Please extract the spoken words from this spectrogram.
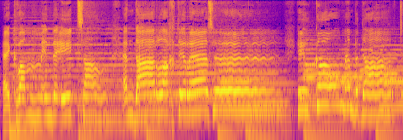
Hij kwam in de eetzaal en daar lag Therese, heel kalm en bedaard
